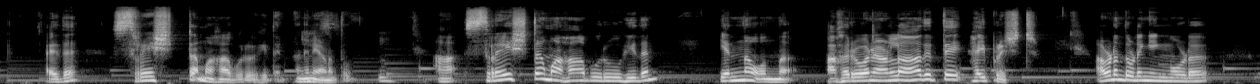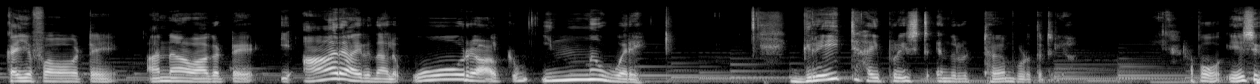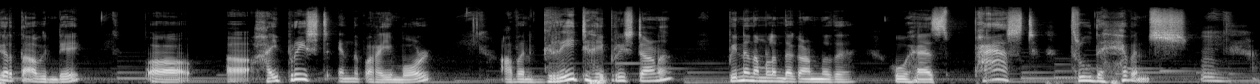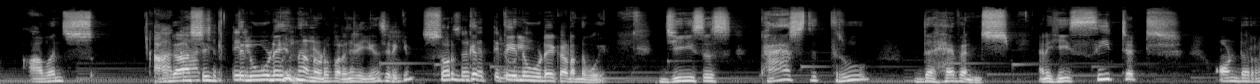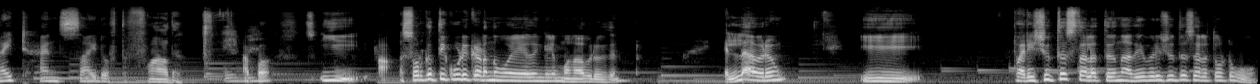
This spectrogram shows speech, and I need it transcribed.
അതായത് ശ്രേഷ്ഠ മഹാപുരോഹിതൻ. അങ്ങനെയാണ് തോന്നുന്നു ആ ശ്രേഷ്ഠ മഹാപുരോഹിതൻ എന്ന ഒന്ന് അഹരോനാണല്ലോ ആദ്യത്തെ ഹൈപ്രിസ്റ്റ് അവിടെ തുടങ്ങി ഇങ്ങോട്ട് കയ്യഫാവട്ടെ അന്നാവാകട്ടെ ഈ ആരായിരുന്നാലും ഒരാൾക്കും ഇന്ന് വരെ ഗ്രേറ്റ് ഹൈപ്രീസ്റ്റ് എന്നൊരു ടേം കൊടുത്തിട്ടില്ല. അപ്പോൾ യേശു കർത്താവിന്റെ ഹൈപ്രീസ്റ്റ് എന്ന് പറയുമ്പോൾ അവൻ ഗ്രേറ്റ് ഹൈപ്രീസ്റ്റ് ആണ്. പിന്നെ നമ്മൾ എന്താ കാണുന്നത് who has passed through the heavens. അവൻ ആകാശത്തിലൂടെ എന്നാണ് അവിടെ പറഞ്ഞിരിക്കുന്നത് ശരിക്കും. സ്വർഗത്തിലൂടെ കടന്നുപോയി. Jesus passed through the heavens and he seated on the right hand side of the father. അപ്പോൾ ഈ സ്വർഗത്തിൽ കൂടി കടന്നുപോയ ഏതെങ്കിലും മഹാപുരോഹിതനുണ്ട്? എല്ലാവരും ഈ പരിശുദ്ധ സ്ഥലത്ത് നിന്ന് അതിപരിശുദ്ധ സ്ഥലത്തോട്ട് പോകും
